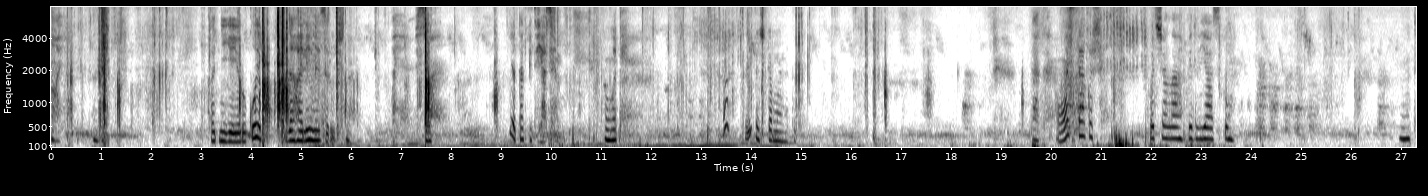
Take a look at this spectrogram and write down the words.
Ой. Однією рукою взагалі незручно. Ой, все. І отак підв'язуємо. От. Квіточка в мене тут. Так, ось також почала підв'язку. От.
